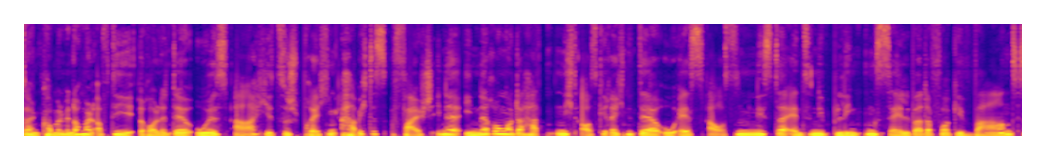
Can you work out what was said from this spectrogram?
Dann kommen wir nochmal auf die Rolle der USA hier zu sprechen. Habe ich das falsch in Erinnerung oder hat nicht ausgerechnet der US-Außenminister Anthony Blinken selber davor gewarnt,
